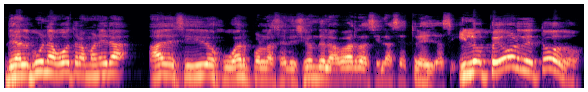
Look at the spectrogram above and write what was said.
de alguna u otra manera ha decidido jugar por la selección de las barras y las estrellas. Y lo peor de todo,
